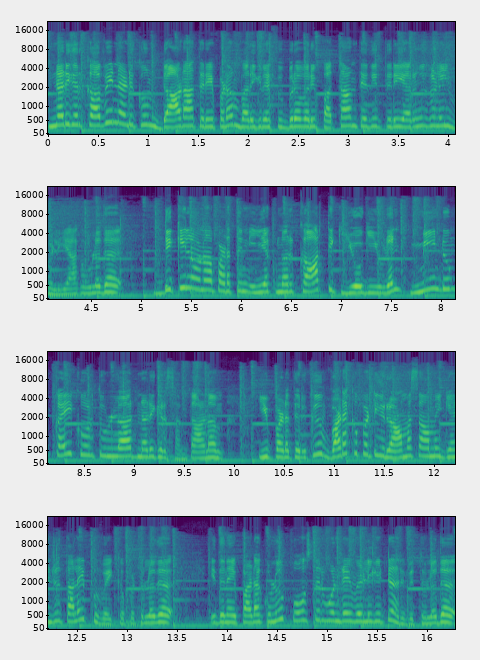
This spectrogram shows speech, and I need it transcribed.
நடிகர் கவி நடிக்கும் டாடா திரைப்படம் வருகிற பிப்ரவரி பத்தாம் தேதி திரையரங்குகளில் வெளியாக உள்ளது. டிக்கிலோனா படத்தின் இயக்குனர் கார்த்திக் யோகியுடன் மீண்டும் கை கோர்த்துள்ளார் நடிகர் சந்தானம். இப்படத்திற்கு வடக்குப்பட்டி ராமசாமி என்று தலைப்பு வைக்கப்பட்டுள்ளது. இதனை படக்குழு போஸ்டர் ஒன்றை வெளியிட்டு அறிவித்துள்ளது.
